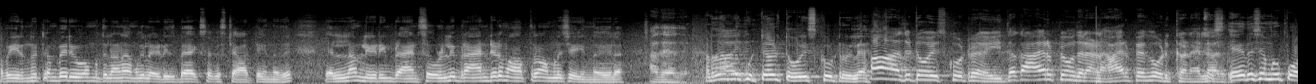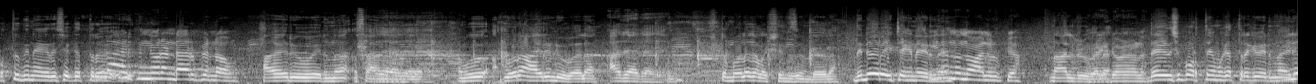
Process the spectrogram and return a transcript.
അപ്പോൾ ഇരുന്നൂറ്റമ്പത് രൂപ മുതലാണ് നമുക്ക് ലേഡീസ് ബാഗ്സ് ഒക്കെ സ്റ്റാർട്ട് ചെയ്യുന്നത്. എല്ലാം ലീഡിങ് ബ്രാൻഡ്സ് ഉള്ളി ബ്രാൻഡഡ് മാത്രം നമ്മൾ ചെയ്യുന്നത് അല്ലേ? അതെ അതെ. അടുത്ത നമ്മൾ കുട്ടികൾ ടോയ് സ്കൂട്ടർ അല്ലേ ആ അത് ടോയ് സ്കൂട്ടർ ഇതൊക്കെ ആയിരം റുപ്യ മുതലാണ്. ആയിരം റുപ്യക്ക് കൊടുക്കുകയാണ് എല്ലാവരും ഏകദേശം നമുക്ക് പുറത്ത് ഇതിന് ഏകദേശം ഒക്കെ എത്ര ആയിരത്തി അഞ്ഞൂറ് രണ്ടായിരം റുപ്യ ഉണ്ടാവും ആയിരം രൂപ വരുന്ന സാധനമല്ലേ നമുക്ക് വെറും ആയിരം രൂപ അല്ലേ? അതെ അതെ അതെ. ഇഷ്ടംപോലെ കളക്ഷൻസ് ഉണ്ട് അല്ലേ? ഇതിന്റെ റേറ്റ് എങ്ങനെയായിരുന്നു നാല് റുപ്യ നാല് രൂപ ഏകദേശം പുറത്ത് നമുക്ക് എത്രക്ക് വരുന്നത്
